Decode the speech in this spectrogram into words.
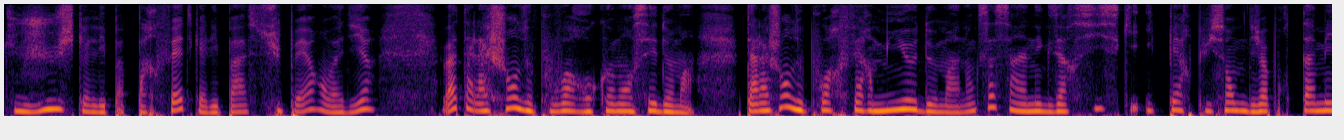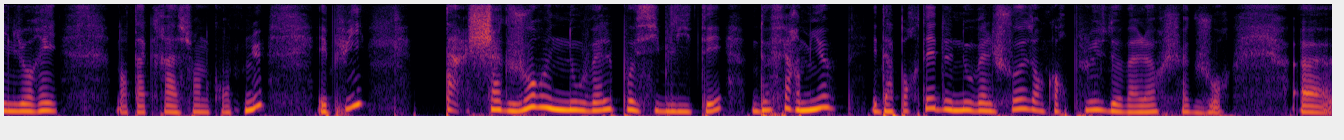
tu juges qu'elle n'est pas parfaite, qu'elle n'est pas super, on va dire, bah, tu as la chance de pouvoir recommencer demain. Tu as la chance de pouvoir faire mieux demain. Donc ça, c'est un exercice qui est hyper puissant déjà pour t'améliorer dans ta création de contenu. Et puis, tu chaque jour une nouvelle possibilité de faire mieux et d'apporter de nouvelles choses, encore plus de valeur chaque jour. Euh,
